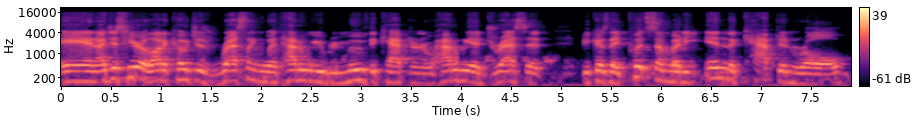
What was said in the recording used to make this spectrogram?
And I just hear a lot of coaches wrestling with how do we remove the captain or how do we address it because they put somebody in the captain role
